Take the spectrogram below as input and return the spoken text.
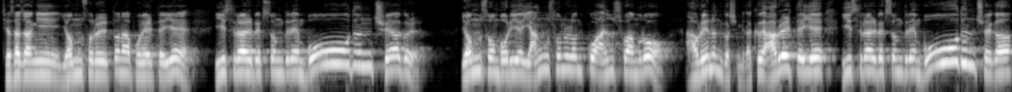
제사장이 염소를 떠나 보낼 때에 이스라엘 백성들의 모든 죄악을 염소 머리에 양손을 얹고 안수함으로 아뢰는 것입니다. 그 아뢰일 때에 이스라엘 백성들의 모든 죄가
